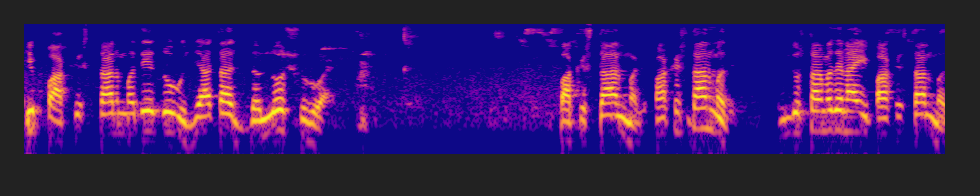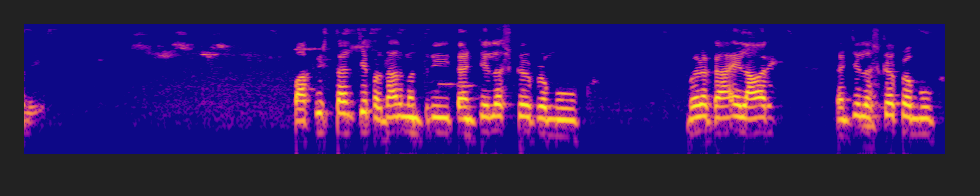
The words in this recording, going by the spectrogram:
की पाकिस्तानमध्ये जो विजयाचा जल्लोष सुरू आहे पाकिस्तानमध्ये पाकिस्तानमध्ये हिंदुस्थानमध्ये नाही पाकिस्तानमध्ये पाकिस्तानचे प्रधानमंत्री त्यांचे लष्कर प्रमुख बरं काय हे लावा रे त्यांचे लष्कर प्रमुख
